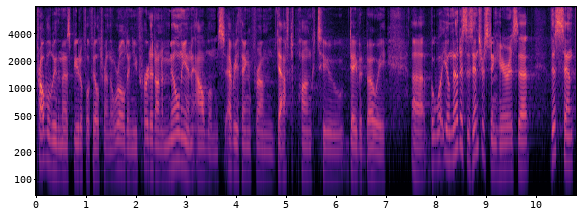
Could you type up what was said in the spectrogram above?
probably the most beautiful filter in the world, and you've heard it on a million albums, everything from Daft Punk to David Bowie. Uh, but what you'll notice is interesting here is that this synth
